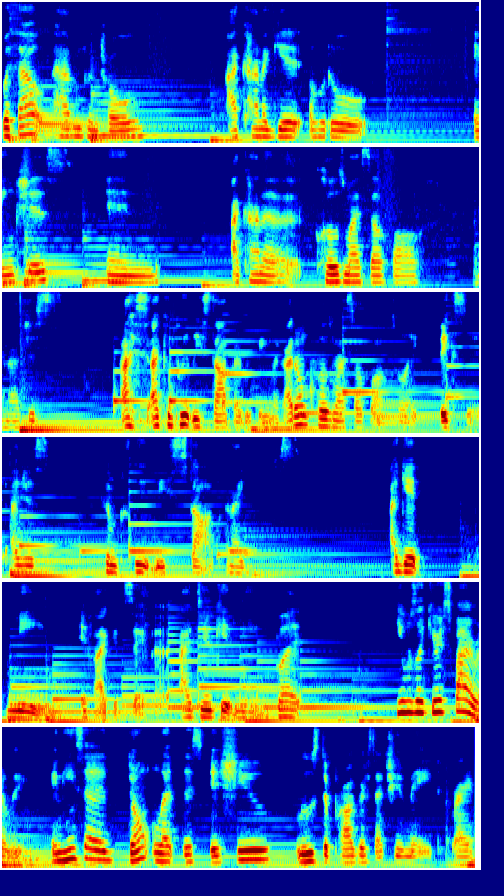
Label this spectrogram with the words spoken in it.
without having control i kind of get a little anxious and i kind of close myself off and i just I, I completely stop everything like i don't close myself off to like fix it i just completely stop and i just i get mean, if I could say that. I do get mean, but he was like, You're spiraling. And he said, Don't let this issue lose the progress that you made, right?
